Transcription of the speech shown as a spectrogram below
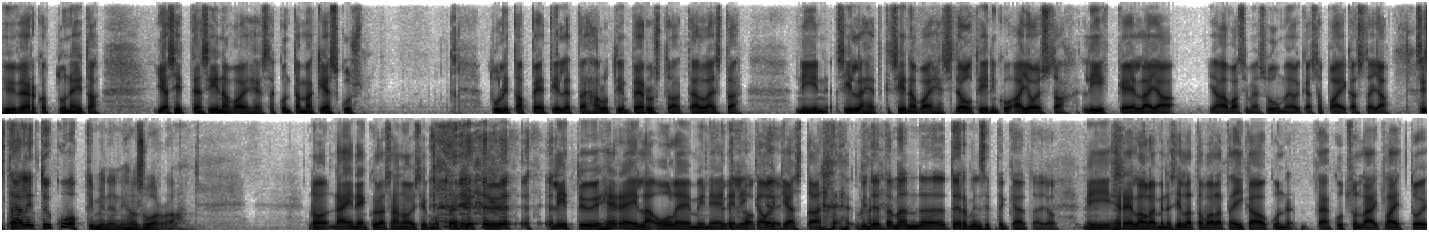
hyvin verkottuneita. Ja sitten siinä vaiheessa, kun tämä keskus tuli tapetille tai haluttiin perustaa tällaista, niin sillä hetkellä, siinä vaiheessa oltiin niin kuin ajoissa liikkeellä ja, ja avasimme suumme oikeassa paikassa. Ja, siis tähän ja, liittyy kuokkiminen ihan suoraan. No näin en kyllä sanoisi, mutta liittyy, liittyy hereillä oleminen, eli okay. oikeastaan... Miten tämän termin sitten käytetään jo? Niin, hereillä oleminen sillä tavalla, että ICAO, kun tämän kutsun laittoi,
